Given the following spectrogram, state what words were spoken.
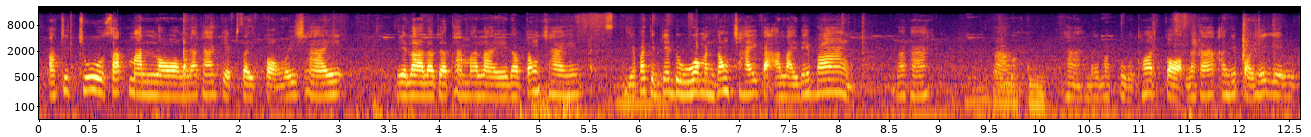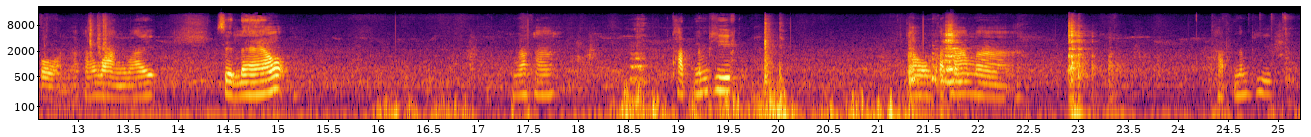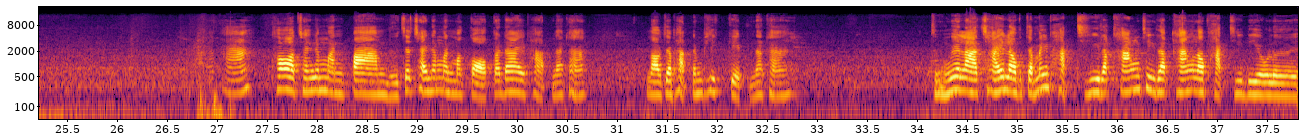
เอาทิชชู่ซักมันรองนะคะ เก็บใส่กล่องไว้ใช้ เวลาเราจะทำอะไรเราต้องใช้ เดี๋ยวป้าติ๋มจะดูว่ามันต้องใช้กับอะไรได้บ้างนะคะใบมะกรูดค่ะใบมะกรูดทอดกรอบนะคะ อันนี้ปล่อยให้เย็นก่อนนะคะ วางไว้ เสร็จแล้ว นะคะ ผัดน้ำพริก เอากระทะมา ผัดน้ำพริกนะคะ ทอดใช้น้ำมันปาล์มหรือจะใช้น้ำมันมะกอกก็ได้ผัดนะคะ เราจะผัดน้ำพริกเก็บนะคะ ถึงเวลาใช้เราจะไม่ผัดทีละครั้งทีละครั้งเราผัดทีเดียวเลย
